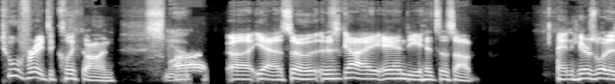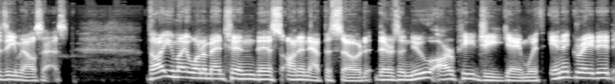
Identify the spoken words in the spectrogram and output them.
too afraid to click on. Smart. Uh, yeah, so this guy Andy hits us up, and here's what his email says. Thought you might want to mention this on an episode. There's a new RPG game with integrated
